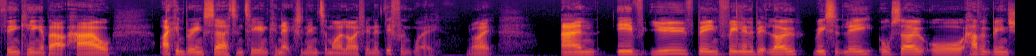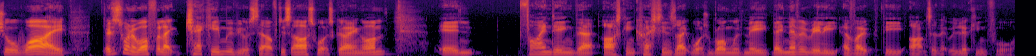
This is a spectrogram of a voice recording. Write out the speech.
Thinking about how I can bring certainty and connection into my life in a different way, right? And if you've been feeling a bit low recently also or haven't been sure why i just want to offer like check in with yourself. Just ask what's going on in finding that asking questions like what's wrong with me? They never really evoke the answer that we're looking for.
